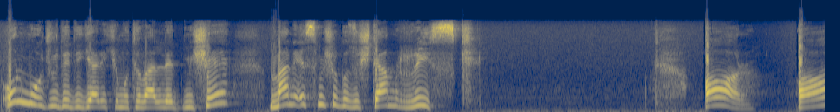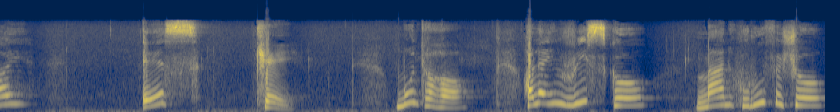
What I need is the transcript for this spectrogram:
اون موجود دیگری که متولد میشه من اسمشو گذاشتم ریسک. R I S K منتها حالا این ریسکو من حروفشو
